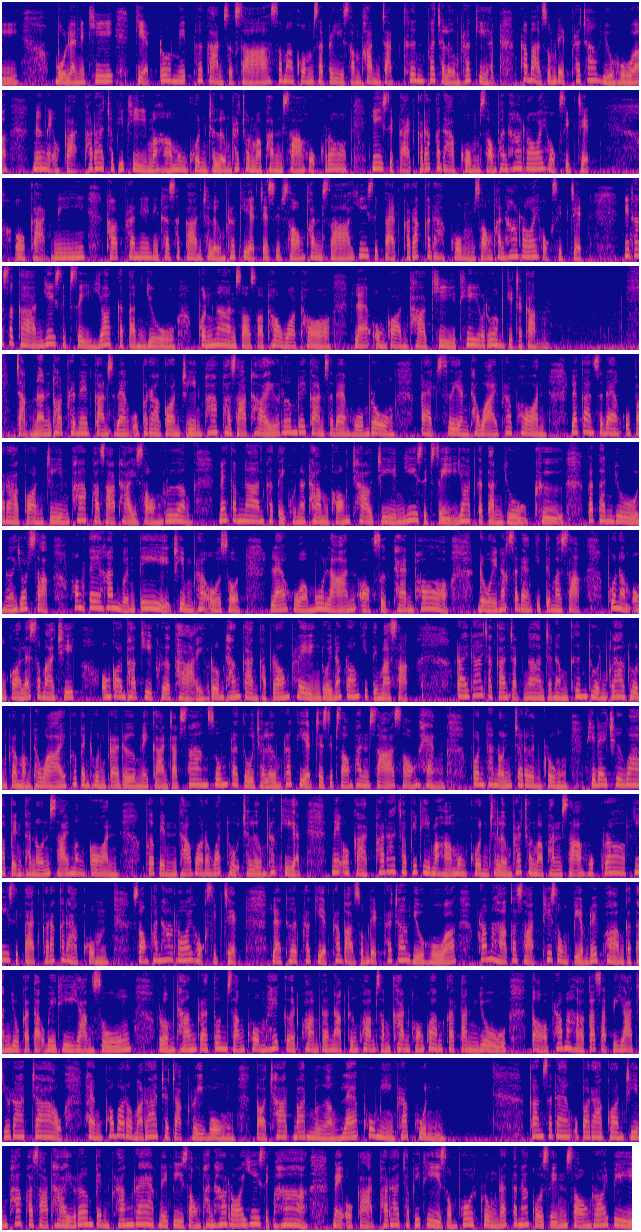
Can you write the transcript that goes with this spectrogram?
มูลนิธิเกียรติร่วมมิตรเพื่อการศึกษาสมาคมสตรีสัมพันธ์จัดขึ้นเพื่อเฉลิมพระเกียรติ พระบาทสมเด็จพระเจ้าอยู่หัว เนื่องในโอกาสพระราชพิธี มหามงคลเฉลิมพระชนมพรรษา 6 รอบ 28 กรกฎาคม 2567 โอกาสนี้ ทอดพระเนตรนิทรรศการเฉลิมพระเกียรติ 72 พรรษา 28 กรกฎาคม 2567 นิทรรศการ 24 ยอดกระตันยูผลงาน สสทวท และองค์กรภาคีที่ร่วมกิจกรรม จากนั้นทอดพระเนตรการแสดงอุปรากรจีนภาคภาษาไทย เริ่มด้วยการแสดงโหมโรง 8 เซียนถวายพระพร และการแสดงอุปรากรจีนภาคภาษาไทยสองเรื่อง ในตำนานคติคุณธรรมของชาวจีน 24 ยอดกตัญญูคือกตัญญูเหนือยศศักดิ์ฮ่องเต้ฮั่นเหวินตี้ ชิมพระโอสถ และหัวมู่หลานออกศึกแทนพ่อ โดยนักแสดงกิตติมศักดิ์ ผู้นำองค์กรและสมาชิก องค์กรภาคีเครือข่าย รวมทั้งการขับร้องเพลง โดยนักร้องกิตติมศักดิ์ รายได้จากการจัดงานจะนำขึ้นทุนกล้าวทุนกระหม่อมถวาย เพื่อเป็นทุนประเดิมในการจัดสร้างซุ้มประตูเฉลิมพระเกียรติ 72 พรรษา 2 แห่ง บนถนนเจริญกรุง ที่ได้ชื่อว่าเป็นถนนสายมังกร เพื่อเป็นท้าวรวัตถุเฉลิมพระเกียรติ ในโอกาสพระราชพิธีมหามงคล เฉลิมพระชนมพรรษา 6 รอบ 28 กรกฎาคม 2567 และเทิดพระเกียรติพระบาทสมเด็จพระเจ้าอยู่หัว พระมหากษัตริย์ที่ทรงเปี่ยมด้วยความกตัญญูกะตะเวทีอย่างสูง รวมทั้งกระตุ้นสังคมให้เกิดความตระหนักถึงความสำคัญของความกตัญญูต่อพระมหากษัตริยาธิราชเจ้า แห่งพระบรมราชจักรีวงศ์ต่อชาติบ้านเมืองและผู้มีพระคุณ การแสดงอุปรากรจีนภาคภาษาไทยเริ่มเป็นครั้งแรกในปี 2525 ในโอกาสพระราชพิธีสมโพธิกรุงรัตนโกสินทร์ 200 ปี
